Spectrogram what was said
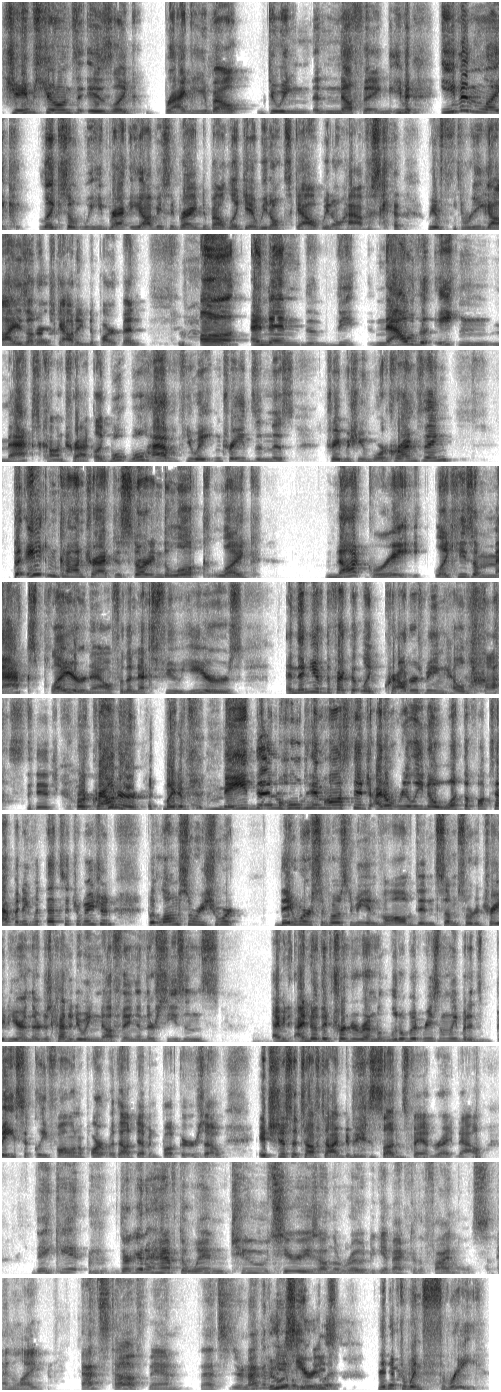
James Jones is like bragging about doing nothing. Even even like like so we, he bra- he obviously bragged about like yeah we don't scout we don't have a scout we have three guys on our scouting department. Uh and then the, the now the Ayton max contract like we'll we'll have a few Ayton trades in this trade machine war crime thing. The Ayton contract is starting to look like not great. Like he's a max player now for the next few years. And then you have the fact that like Crowder's being held hostage, or Crowder might have made them hold him hostage. I don't really know what the fuck's happening with that situation. But long story short, they were supposed to be involved in some sort of trade here, and they're just kind of doing nothing, and their season's I mean, I know they've turned it around a little bit recently, but it's basically fallen apart without Devin Booker. So it's just a tough time to be a Suns fan right now. They can't. They're gonna have to win two series on the road to get back to the finals, and like that's tough, man. That's they're not gonna Two be able series. To do it. They'd have to win three.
